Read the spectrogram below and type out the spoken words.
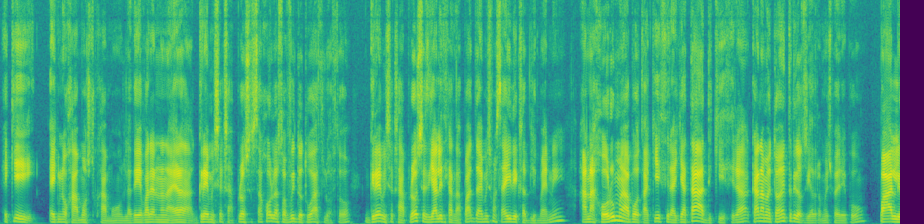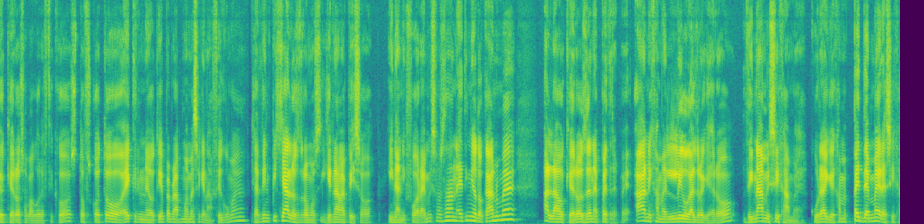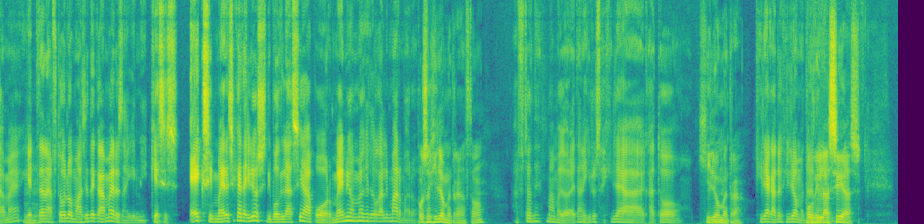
Εκεί έγινε ο χαμός του χαμού. Δηλαδή, έβαλε έναν αέρα, γκρέμισε εξαπλώσει. Τα έχω όλα στο βίντεο του άθλου αυτό. Γκρέμισε εξαπλώσει, διαλύθηκαν τα πάντα. Εμείς ήμασταν ήδη εξαντλημένοι. Αναχωρούμε από τα κύθυρα για τα αντικύθυρα. Κάναμε το 1 τρίτο της διαδρομής περίπου. Πάλι ο καιρός απαγορευτικός. Το φουσκωτό έκρινε ότι έπρεπε να μπούμε μέσα και να φύγουμε. Δηλαδή, δεν υπήρχε άλλος δρόμος. Γυρνάμε πίσω. Είναι ανηφόρα. Εμείς ήμασταν έτοιμοι να το κάνουμε, αλλά ο καιρός δεν επέτρεπε. Αν είχαμε λίγο καλύτερο καιρό, δυνάμεις είχαμε. Κουράγιο είχαμε. Πέντε μέρες είχαμε, γιατί ήταν αυτό όλο μαζί 10 μέρες να γίνει. Και στις έξι μέρες είχα τελειώσει την ποδηλασία από Ορμένιο μέχρι το Γαλιμάρμαρο. Πόσα χιλιόμετρα είναι αυτό; Αυτό δεν θυμάμαι τώρα. Ήταν γύρω στα 1100, Χιλιόμετρα. 1100 χιλιόμετρα. Ποδηλασίας.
